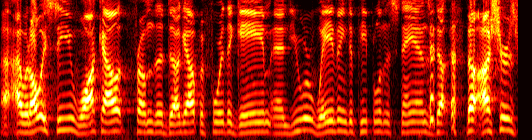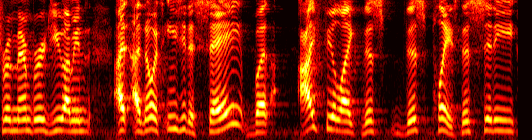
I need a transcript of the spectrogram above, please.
uh, I would always see you walk out from the dugout before the game and you were waving to people in the stands. the, the ushers remembered you. I mean, I, I know it's easy to say, but I feel like this, this place, this city,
